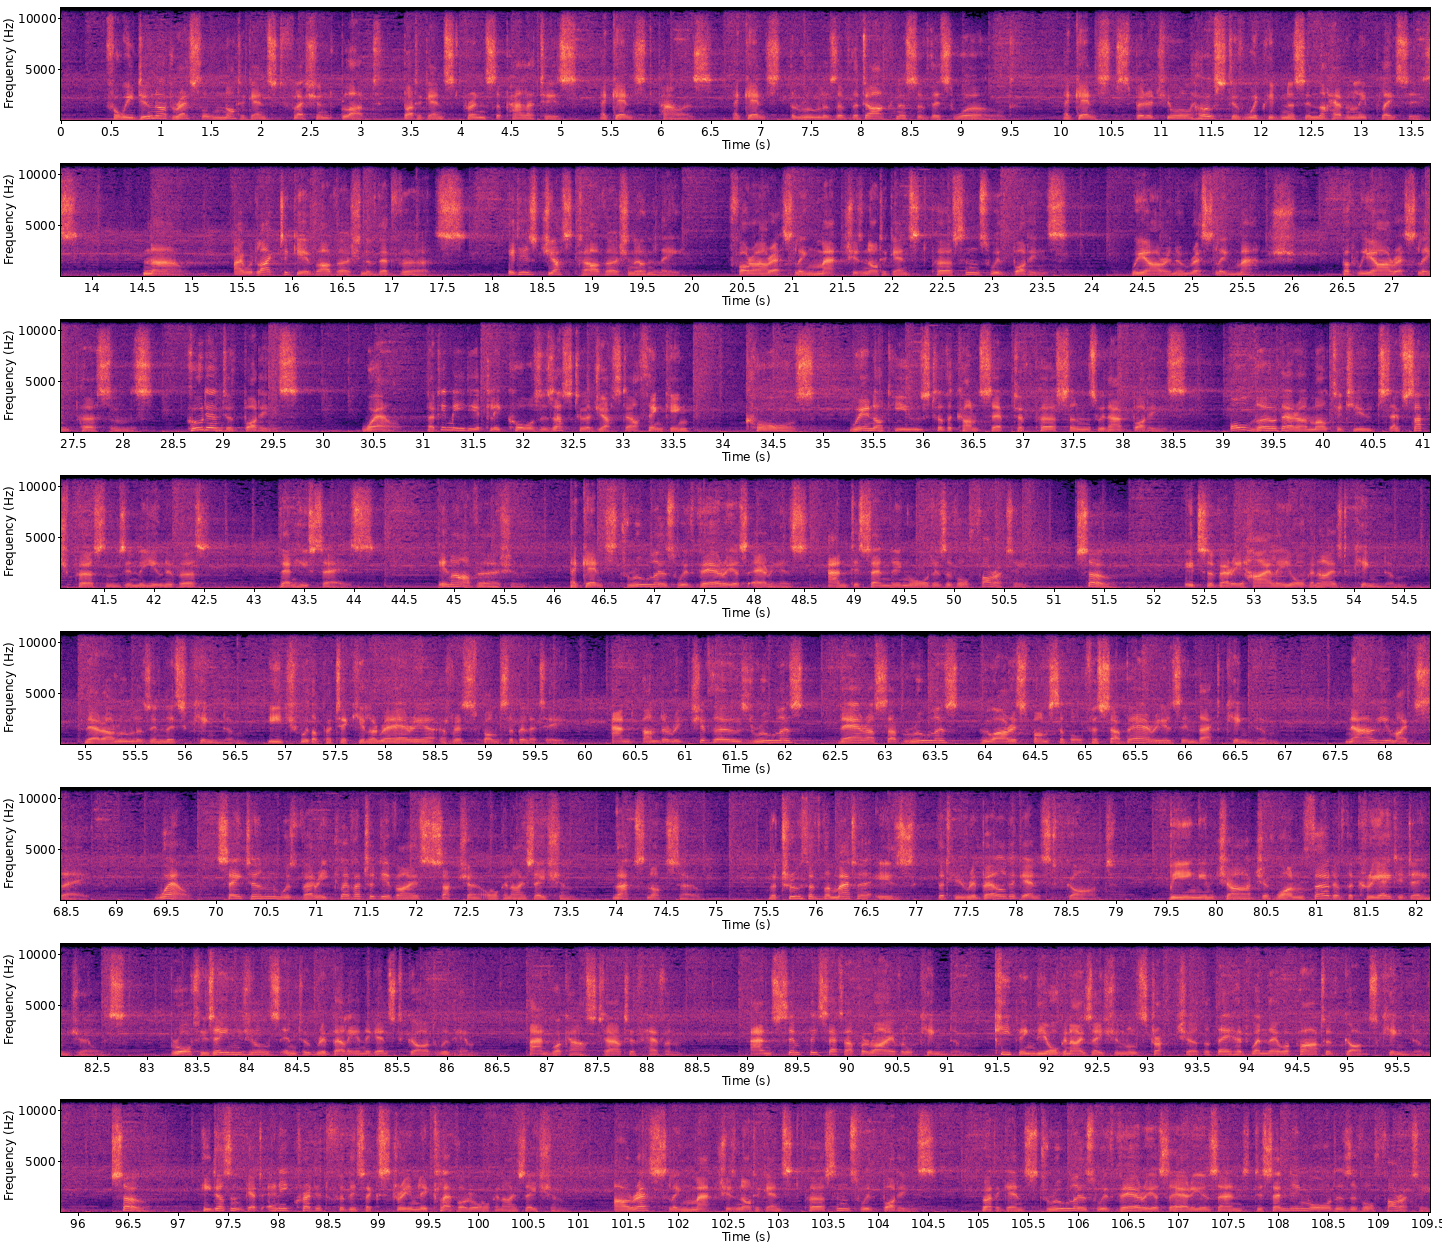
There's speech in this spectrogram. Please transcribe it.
For we do not wrestle not against flesh and blood, but against principalities, against powers, against the rulers of the darkness of this world, against spiritual host of wickedness in the heavenly places. Now, I would like to give our version of that verse. It is just our version only. For our wrestling match is not against persons with bodies. We are in a wrestling match. But we are wrestling persons, who don't have bodies. Well, that immediately causes us to adjust our thinking. Cause, we're not used to the concept of persons without bodies. Although there are multitudes of such persons in the universe. Then he says, in our version, against rulers with various areas, and descending orders of authority. So, it's a very highly organized kingdom. There are rulers in this kingdom, each with a particular area of responsibility. And under each of those rulers, there are sub-rulers, who are responsible for sub-areas in that kingdom. Now you might say, well, Satan was very clever to devise such an organization. That's not so. The truth of the matter is, that he rebelled against God. Being in charge of one third of the created angels, brought his angels into rebellion against God with him, and were cast out of heaven. And simply set up a rival kingdom, keeping the organizational structure that they had when they were part of God's kingdom. So, he doesn't get any credit for this extremely clever organization. Our wrestling match is not against persons with bodies, but against rulers with various areas and descending orders of authority.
